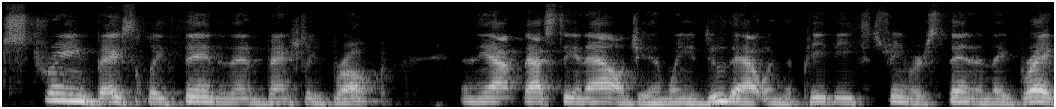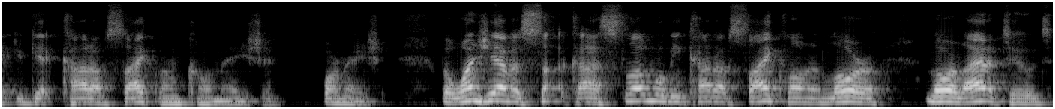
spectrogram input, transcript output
stream basically thinned and then eventually broke. And the, that's the analogy. And when you do that, when the PV streamers thin and they break, you get cutoff cyclone formation. formation. But once you have a, a slow moving cutoff cyclone in lower, lower latitudes,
